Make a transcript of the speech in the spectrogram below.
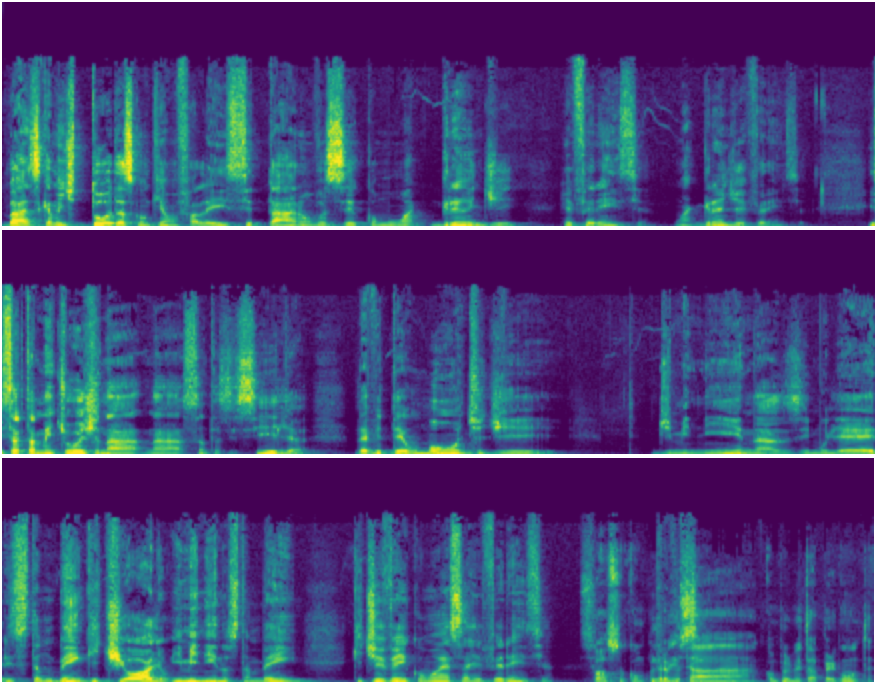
basicamente todas com quem eu falei citaram você como uma grande referência. Uma grande referência. E certamente hoje na, na Santa Cecília deve ter um monte de, de meninas e mulheres também que te olham, e meninos também, que te veem como essa referência. Posso complementar, complementar a pergunta?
